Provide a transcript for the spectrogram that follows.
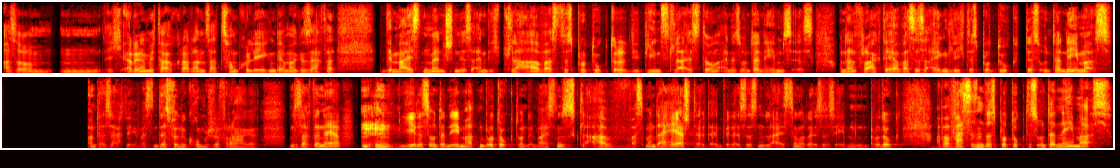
Also mm, ich erinnere mich da auch gerade an einen Satz vom Kollegen, der mal gesagt hat, den meisten Menschen ist eigentlich klar, was das Produkt oder die Dienstleistung eines Unternehmens ist. Und dann fragte er, was ist eigentlich das Produkt des Unternehmers? Und da sagte ich, was ist denn das für eine komische Frage? Und da sagte er, naja, jedes Unternehmen hat ein Produkt und den meisten ist es klar, was man da herstellt. Entweder ist es eine Leistung oder ist es eben ein Produkt. Aber was ist denn das Produkt des Unternehmers?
